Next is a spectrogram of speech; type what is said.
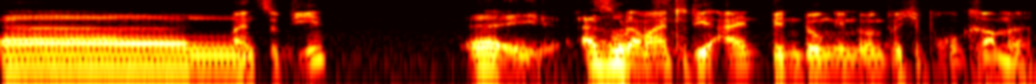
Ähm, meinst du die? Äh, also, Oder meinst du die Einbindung in irgendwelche Programme?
